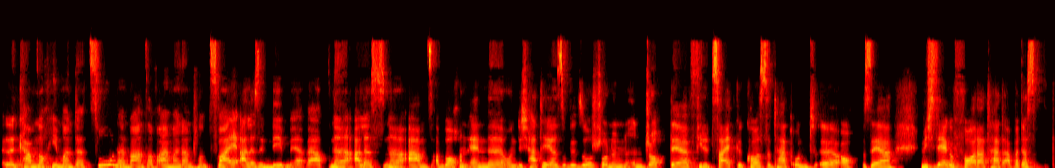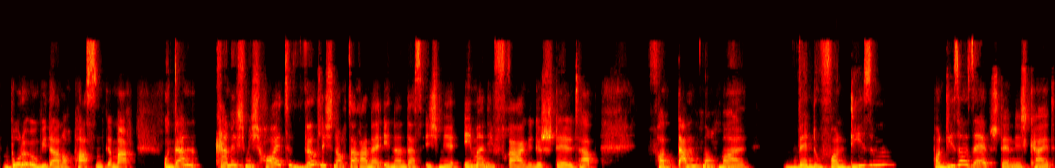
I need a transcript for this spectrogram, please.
äh, kam noch jemand dazu und dann waren es auf einmal dann schon zwei, alles im Nebenerwerb, ne, alles, ne, abends am Wochenende und ich hatte ja sowieso schon einen, einen Job, der viel Zeit gekostet hat und äh, auch sehr, mich sehr gefordert hat, aber das wurde irgendwie da noch passend gemacht. Und dann kann ich mich heute wirklich noch daran erinnern, dass ich mir immer die Frage gestellt habe, verdammt nochmal, wenn du von diesem, von dieser Selbstständigkeit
